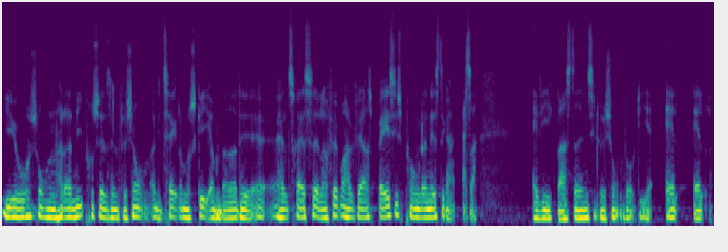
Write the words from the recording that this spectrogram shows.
i eurozonen, og der er 9% inflation, og de taler måske om, hvad er det, 50 eller 75 basispunkter næste gang. Altså, er vi ikke bare stadig i en situation, hvor de er alt, alt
